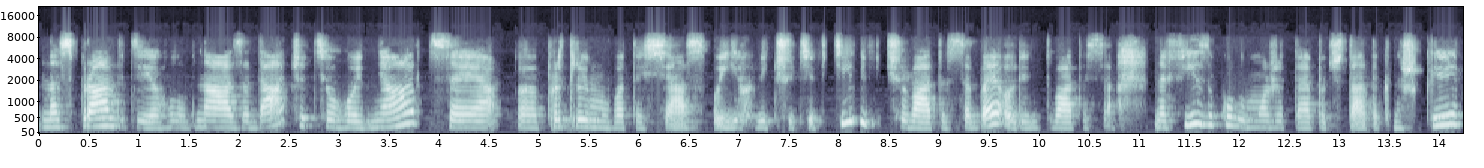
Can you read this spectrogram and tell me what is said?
насправді головна задача цього дня це е, притримуватися своїх відчуттів тілі, відчувати себе, орієнтуватися на фізику. Ви можете почитати книжки,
